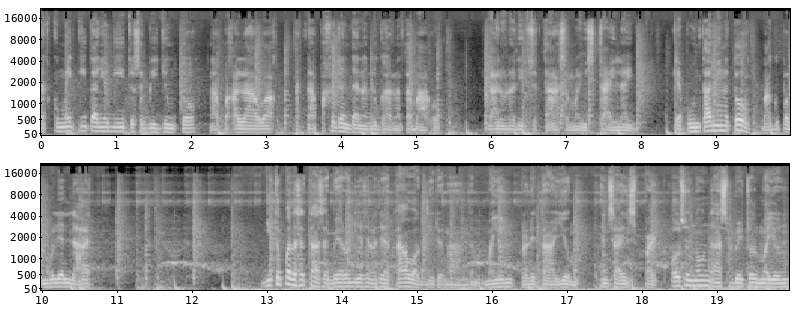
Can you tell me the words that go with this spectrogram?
At kung may kita nyo dito sa video to, napakalawak at napakaganda ng lugar ng Tabaco. Lalo na dito sa taas sa may skyline. Kaya puntahan nyo na to bago pa mahuli ang lahat. Dito pala sa taas, ay meron din sila tinatawag dito na the Mayon Planetarium and Science Park, also known as Virtual Mayon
